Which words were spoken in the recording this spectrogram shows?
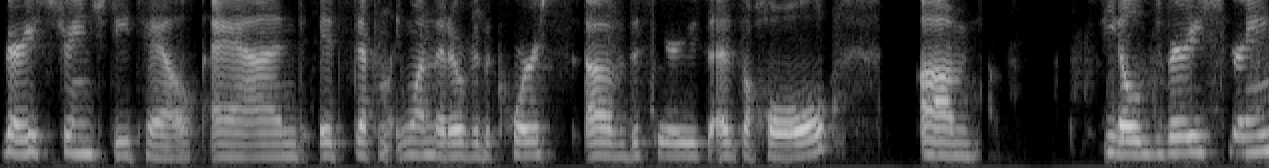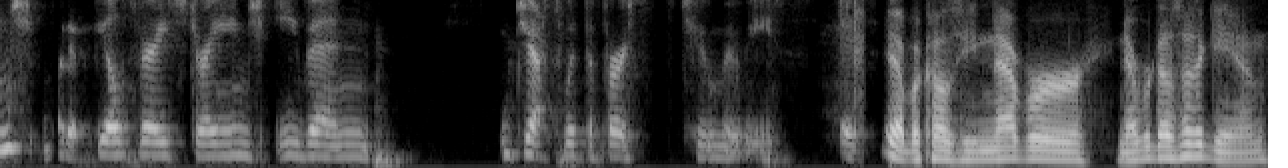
very strange detail. And it's definitely one that over the course of the series as a whole um, feels very strange, but it feels very strange even just with the first two movies. It's Yeah, because he never, never does it again.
